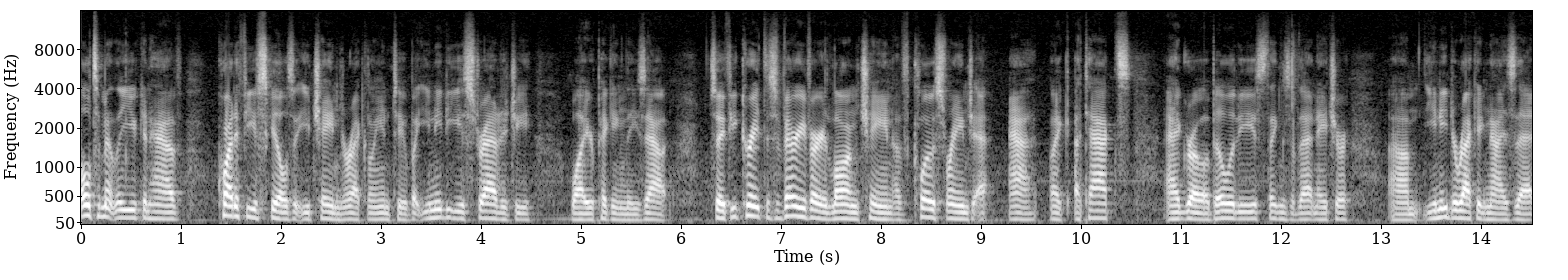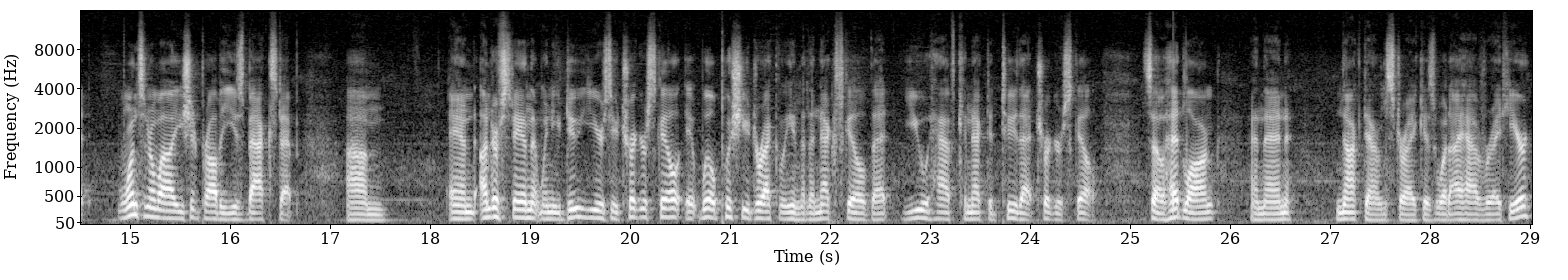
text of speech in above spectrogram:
ultimately, you can have quite a few skills that you chain directly into, but you need to use strategy while you're picking these out. So if you create this very, very long chain of close range like attacks, aggro abilities, things of that nature, um, you need to recognize that once in a while you should probably use backstep. Um, and understand that when you do use your trigger skill, it will push you directly into the next skill that you have connected to that trigger skill. So headlong and then knockdown strike is what I have right here.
